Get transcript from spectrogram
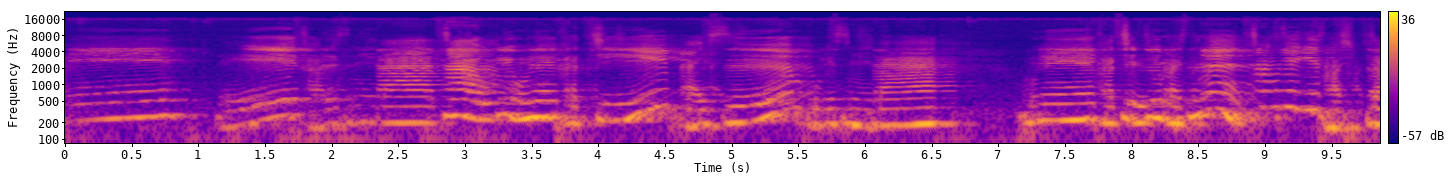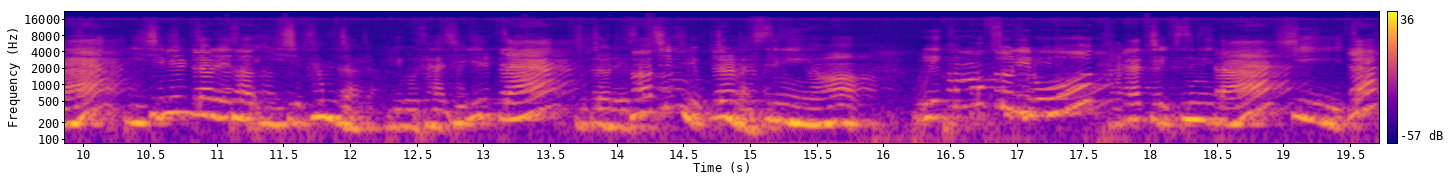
아멘. 네, 잘했습니다. 자, 우리 오늘 같이 말씀 보겠습니다. 오늘 같이 읽은 말씀은 창세기 40장 21절에서 23절 그리고 41장 9절에서 16절 말씀이에요. 우리 큰 목소리로 다 같이 읽습니다. 시작.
